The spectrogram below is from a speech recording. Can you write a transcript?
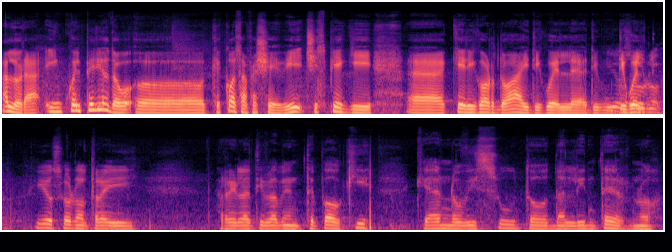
Allora, in quel periodo uh, che cosa facevi? Ci spieghi uh, che ricordo hai di quel... Di, io, di quel... Sono, io sono tra i relativamente pochi che hanno vissuto dall'interno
